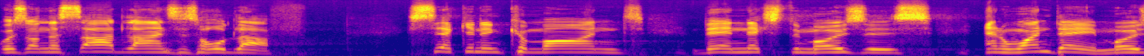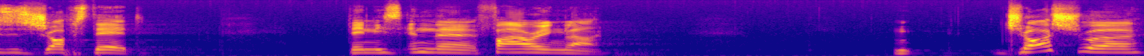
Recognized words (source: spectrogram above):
was on the sidelines his whole life, second in command there next to Moses. And one day Moses drops dead. Then he's in the firing line. Joshua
